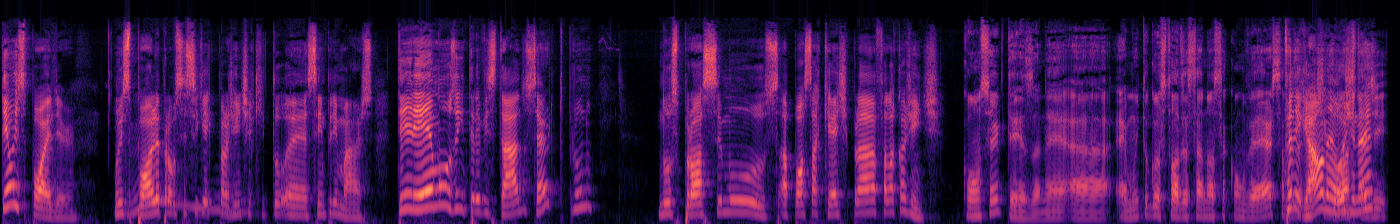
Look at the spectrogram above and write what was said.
Tem um spoiler. Um spoiler pra você seguir aqui pra gente aqui é, sempre em março. Teremos entrevistados, certo, Bruno? Nos próximos Aposta Cast pra falar com a gente. Com certeza, né? Ah, é muito gostosa essa nossa conversa. Foi legal, gente né, hoje, né? de-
